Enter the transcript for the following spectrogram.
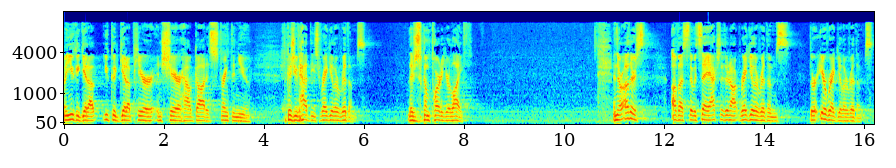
mean, you could get up, you could get up here and share how God has strengthened you because you've had these regular rhythms. They've just become part of your life. And there are others of us that would say, actually, they're not regular rhythms, they're irregular rhythms.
